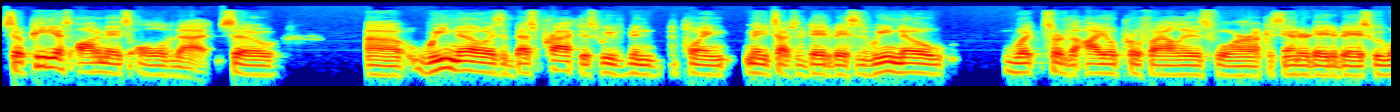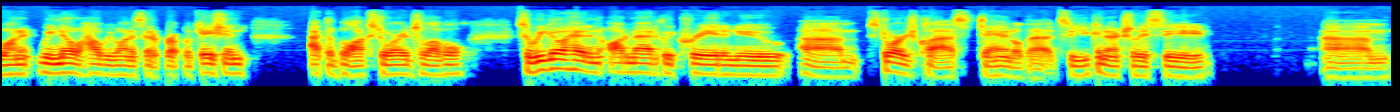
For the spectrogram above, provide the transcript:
So PDS automates all of that. So uh, we know as a best practice, we've been deploying many types of databases. We know what sort of the IO profile is for a Cassandra database. We want it, we know how we want to set up replication at the block storage level. So we go ahead and automatically create a new um, storage class to handle that. So you can actually see, um,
